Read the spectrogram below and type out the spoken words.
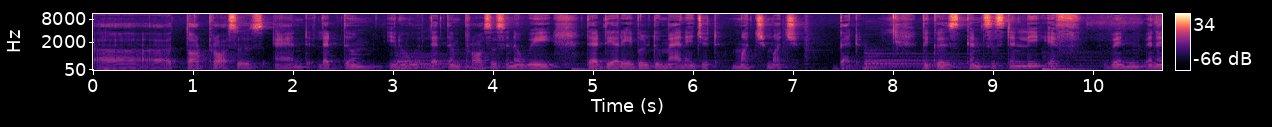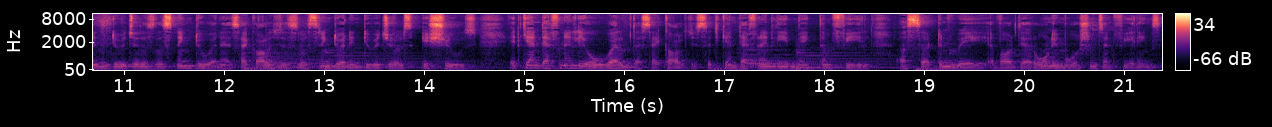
uh, thought process and let them you know let them process in a way that they are able to manage it much much better. Because consistently if when, when an individual is listening to and a psychologist is listening to an individual's issues it can definitely overwhelm the psychologist. It can definitely make them feel a certain way about their own emotions and feelings.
